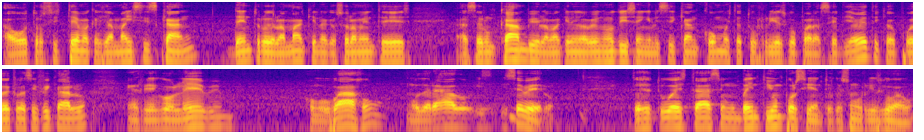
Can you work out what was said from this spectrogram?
a, otro sistema que se llama ICISCAN, dentro de la máquina que solamente es hacer un cambio y la máquina una vez nos dice en el ICISCAN cómo está tu riesgo para ser diabética, puede clasificarlo en riesgo leve, como bajo, moderado y severo. Entonces tú estás en un 21%, que es un riesgo bajo.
